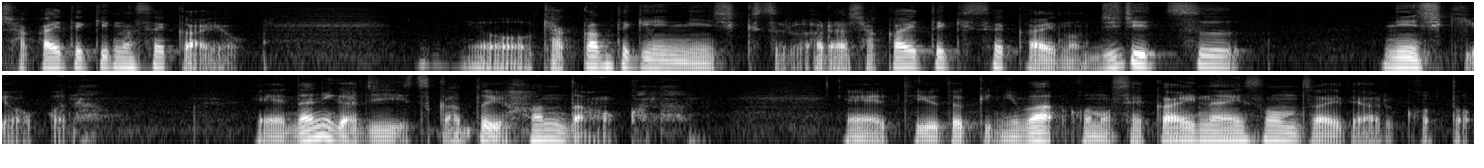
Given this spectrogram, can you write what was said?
社会的な世界を客観的に認識するあるいは社会的世界の事実認識を行う、え、何が事実かという判断を行う、えー、という時にはこの世界内存在であること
